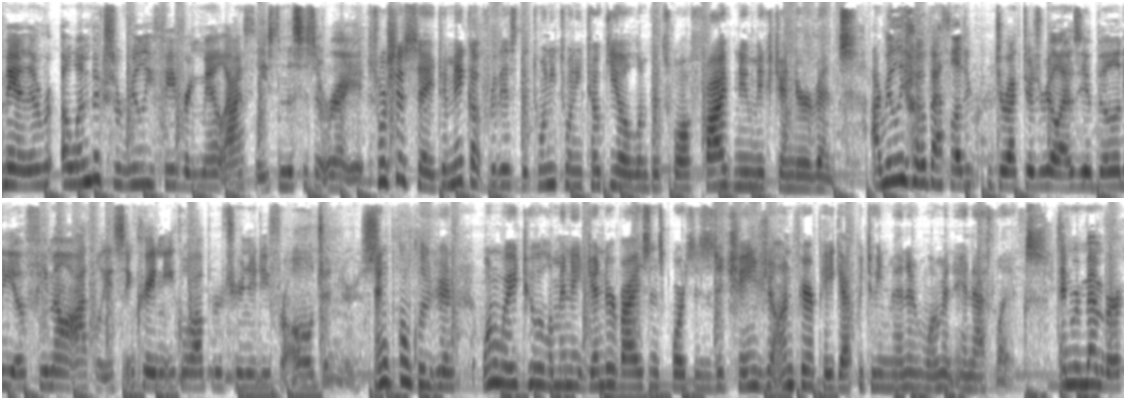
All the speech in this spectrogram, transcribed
Man, the Olympics are really favoring male athletes, and this isn't right. Sources say to make up for this, the 2020 Tokyo Olympics will have five new mixed gender events. I really hope athletic directors realize the ability of female athletes and create an equal opportunity for all genders. In conclusion, one way to eliminate gender bias in sports is to change the unfair pay gap between men and women in athletics. And remember,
